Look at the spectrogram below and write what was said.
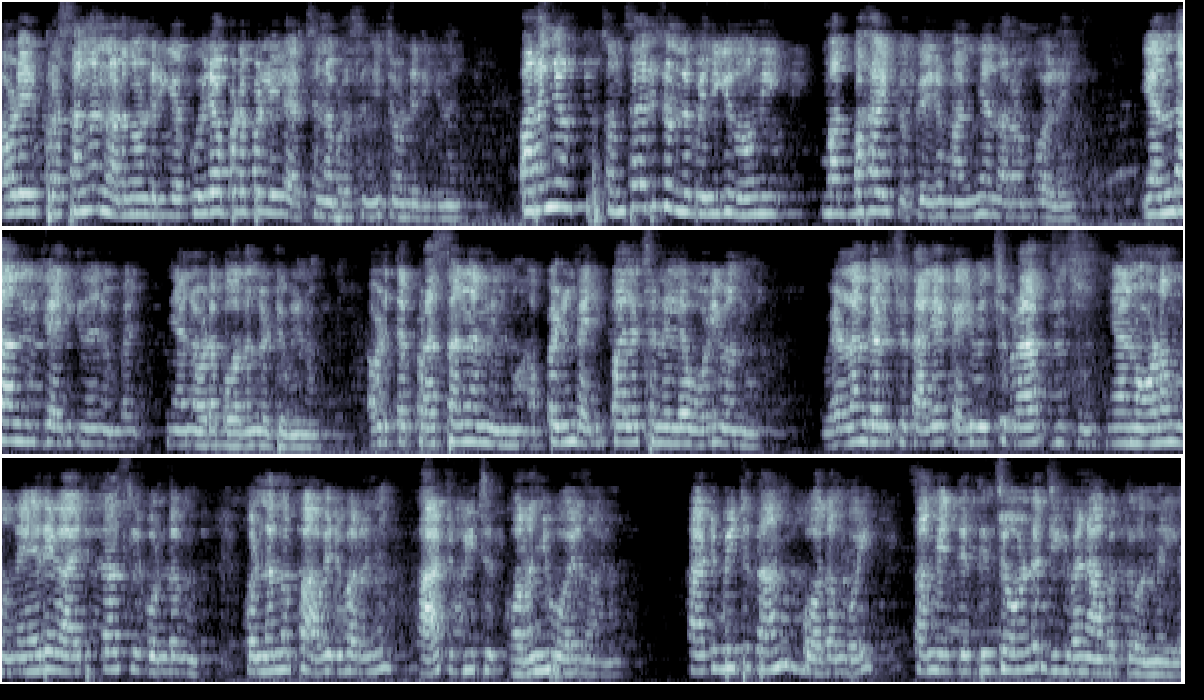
അവിടെ ഒരു പ്രസംഗം നടന്നുകൊണ്ടിരിക്കുക. കൂരാപ്പട പള്ളിയിലെ അച്ഛനാ പ്രസംഗിച്ചുകൊണ്ടിരിക്കുന്നത്. പറഞ്ഞു സംസാരിച്ചുകൊണ്ടപ്പോ എനിക്ക് തോന്നി മദ്ബഹായിക്കൊക്കെ ഒരു മഞ്ഞ നിറം പോലെ. എന്താന്ന് വിചാരിക്കുന്നതിന് മുമ്പ് ഞാൻ അവിടെ ബോധം കെട്ട് വീണു. അവിടുത്തെ പ്രസംഗം നിന്നു. അപ്പോഴും കരിപ്പാലച്ഛനെല്ലാം ഓടി വന്നു. വെള്ളം തെളിച്ച് തലയെ കൈവച്ച് പ്രാർത്ഥിച്ചു. ഞാൻ ഓണം നേരെ കാരിത്താസിൽ കൊണ്ടുവന്നു കൊണ്ടുവന്നപ്പോ അവർ പറഞ്ഞു ഹാർട്ട് ബീറ്റ് കുറഞ്ഞു പോയതാണ്. ഹാർട്ട് ബീറ്റ് താന്ന് ബോധം പോയി. സമയത്ത് എത്തിച്ചുകൊണ്ട് ജീവനാപത്ത് വന്നില്ല.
